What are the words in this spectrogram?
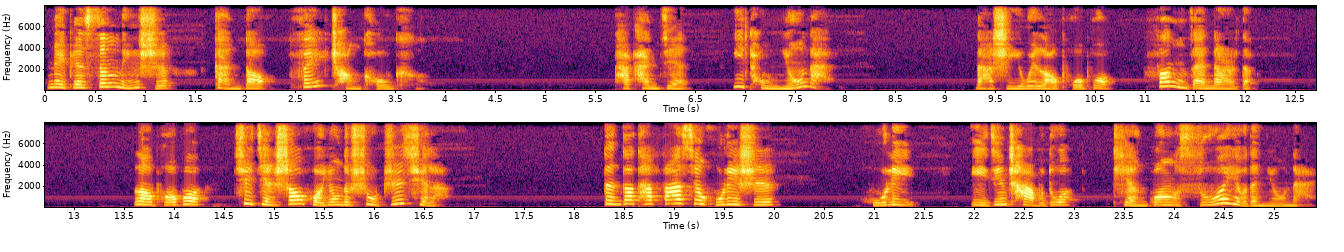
那片森林时，感到非常口渴。他看见一桶牛奶，那是一位老婆婆放在那儿的。老婆婆去捡烧火用的树枝去了。等到她发现狐狸时，狐狸已经差不多舔光了所有的牛奶。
